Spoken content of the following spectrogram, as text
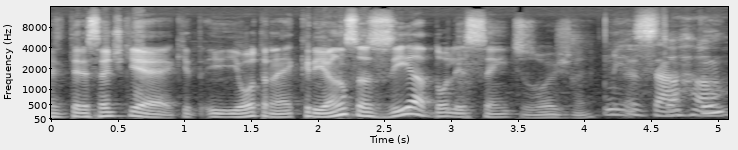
interessante que é... Que, e outra, né? Crianças e adolescentes hoje, né? Exato. Uhum.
